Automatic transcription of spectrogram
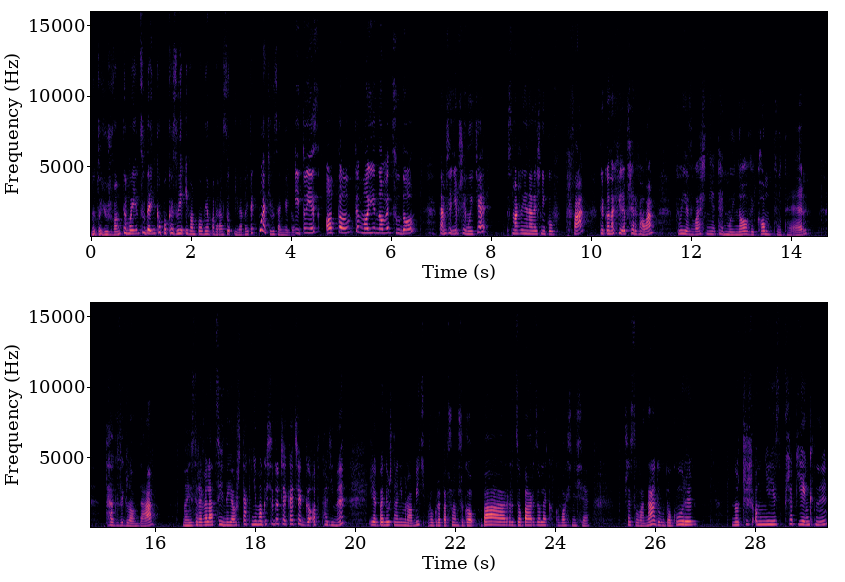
No to już Wam te moje cudeńko pokazuję i Wam powiem od razu, ile Wojtek płacił za niego. I tu jest oto te moje nowe cudo. Tam się nie przejmujcie. Smażenie naleśników trwa, tylko na chwilę przerwałam. Tu jest właśnie ten mój nowy komputer. Tak wygląda. No jest rewelacyjny. Ja już tak nie mogę się doczekać, jak go odpalimy i jak będę już na nim robić. W ogóle patrzyłam, że go bardzo, bardzo lekko właśnie się przesuwa na dół, do góry. No czyż on nie jest przepiękny?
